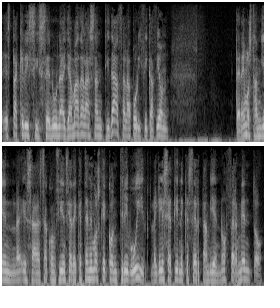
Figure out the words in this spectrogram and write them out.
esta crisis en una llamada a la santidad, a la purificación. Tenemos también esa conciencia de que tenemos que contribuir. La Iglesia tiene que ser también, ¿no? Fermento.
